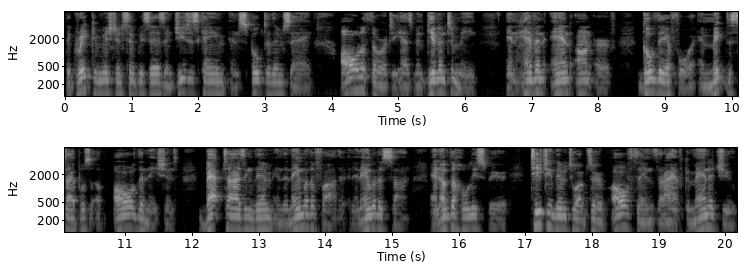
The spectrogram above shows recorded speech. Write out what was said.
The Great Commission simply says, And Jesus came and spoke to them, saying, All authority has been given to me in heaven and on earth. Go therefore and make disciples of all the nations, baptizing them in the name of the Father, in the name of the Son, and of the Holy Spirit, teaching them to observe all things that I have commanded you.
